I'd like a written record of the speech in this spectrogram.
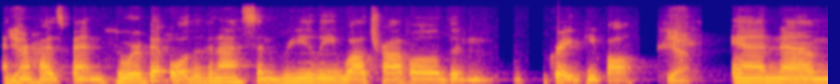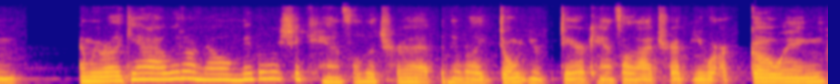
and yeah. her husband, who were a bit older than us and really well traveled and great people. Yeah. And um, and we were like, yeah, we don't know. Maybe we should cancel the trip. And they were like, don't you dare cancel that trip. You are going,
